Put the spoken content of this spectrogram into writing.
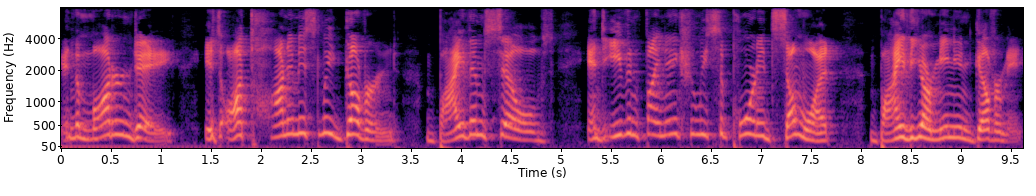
in the modern day, is autonomously governed by themselves and even financially supported somewhat by the Armenian government.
